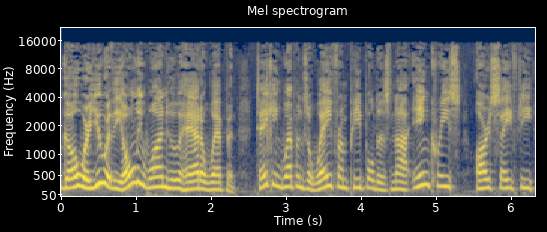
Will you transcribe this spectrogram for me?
go where you are the only one who had a weapon. Taking weapons away from people does not increase our safety,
